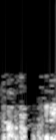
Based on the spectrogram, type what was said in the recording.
para mí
